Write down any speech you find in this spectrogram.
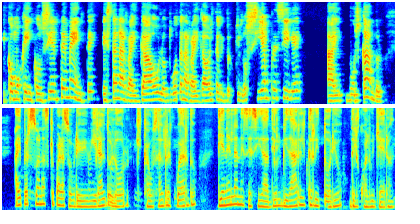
Y como que inconscientemente es tan arraigado, lo tuvo tan arraigado el territorio, que uno siempre sigue buscándolo. Hay personas que para sobrevivir al dolor que causa el recuerdo, tienen la necesidad de olvidar el territorio del cual huyeron.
